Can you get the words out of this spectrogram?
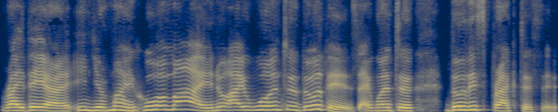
right there in your mind. Who am I? You know, I want to do this. I want to do these practices.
